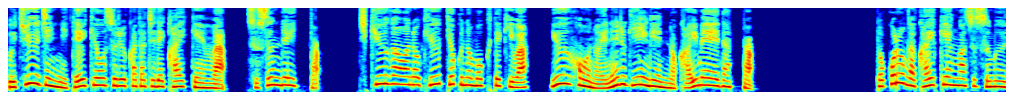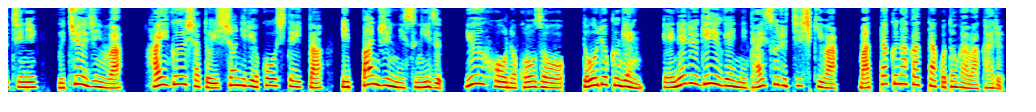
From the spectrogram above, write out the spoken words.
宇宙人に提供する形で会見は進んでいった。地球側の究極の目的は UFO のエネルギー源の解明だった。ところが会見が進むうちに宇宙人は配偶者と一緒に旅行していた一般人に過ぎず、UFO の構造、動力源、エネルギー源に対する知識は全くなかったことがわかる。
